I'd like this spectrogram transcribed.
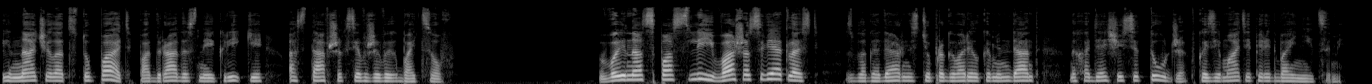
и начал отступать под радостные крики оставшихся в живых бойцов. «Вы нас спасли, ваша светлость!» — с благодарностью проговорил комендант, находящийся тут же, в каземате перед бойницами.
